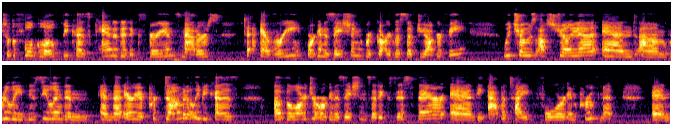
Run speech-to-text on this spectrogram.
to the full globe because candidate experience matters to every organization, regardless of geography. We chose Australia and um, really New Zealand and, and that area predominantly because of the larger organizations that exist there and the appetite for improvement. And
